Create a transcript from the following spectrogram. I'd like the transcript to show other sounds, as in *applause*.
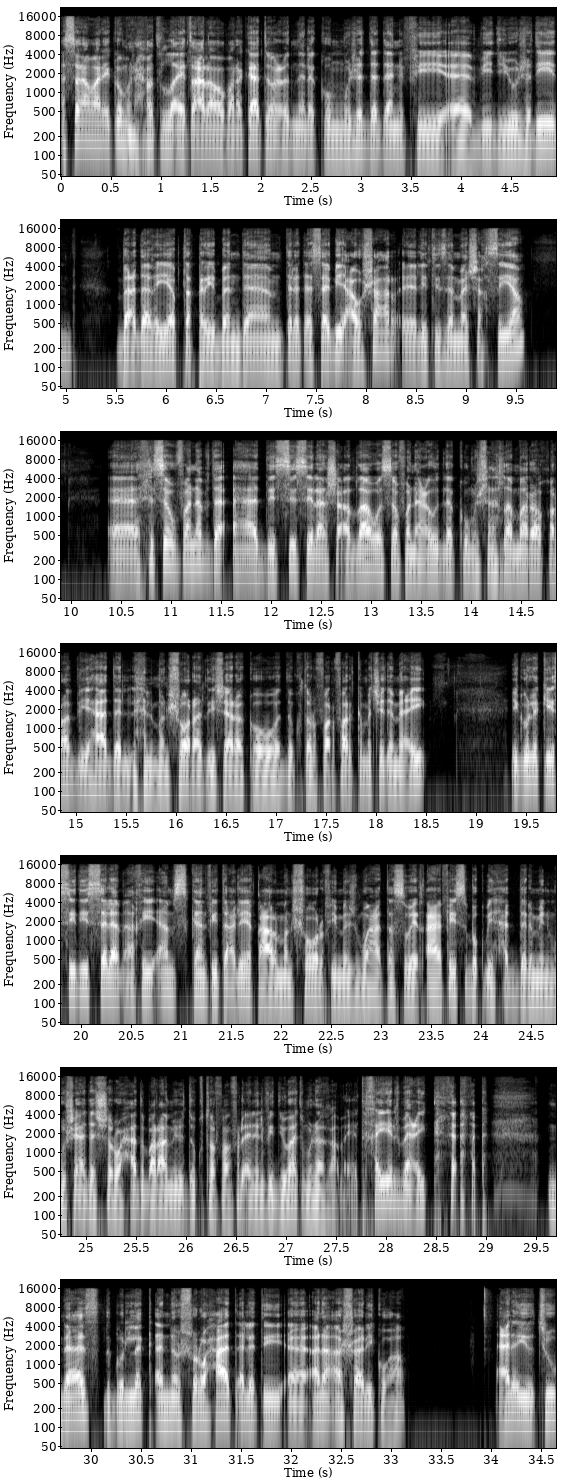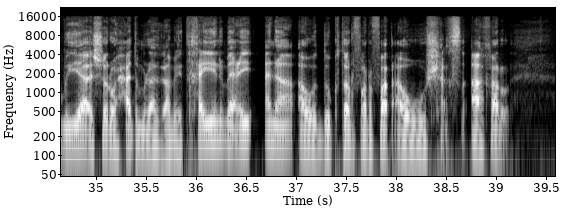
السلام عليكم ورحمة الله تعالى وبركاته. عدنا لكم مجددا في آه، فيديو جديد بعد غياب تقريبا دام ثلاث أسابيع أو شهر آه، لالتزامات شخصية. آه، *laughs* سوف نبدأ هذه السلسلة إن شاء الله وسوف نعود لكم إن شاء الله مرة أخرى بهذا *laughs* المنشور الذي شاركه الدكتور فرفر. كما تشاهد معي يقول لك يا سيدي السلام أخي. أمس كان في تعليق على المنشور في مجموعة تسويق على فيسبوك بيحذر من مشاهدة شروحات برامج الدكتور فرفر لأن الفيديوهات ملغمة. تخيل معي. *laughs* ناس تقول لك أن الشروحات التي آه، أنا أشاركها على يوتيوب هي شروحات ملغمة تخيل معي أنا أو الدكتور فرفر أو *laughs* شخص آخر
